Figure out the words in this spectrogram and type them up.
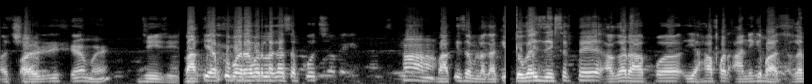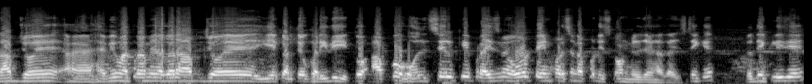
अच्छा। क्वालिटी सेम है। जी जी। बाकी आपको बराबर लगा सब कुछ? हाँ। बाकी सब लगा कि। तो गाइस देख सकते हैं, अगर आप, यहाँ पर आने के बाद, अगर आप जो है हैवी मात्रा में अगर आप जो है, ये करते हो खरीदी तो आपको होलसेल के प्राइस में और टेन परसेंट आपको डिस्काउंट मिल जाएगा गाइस ठीक है? तो देख लीजिए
